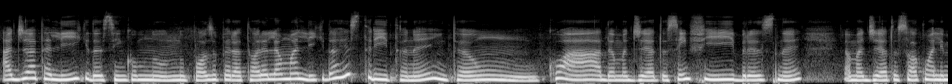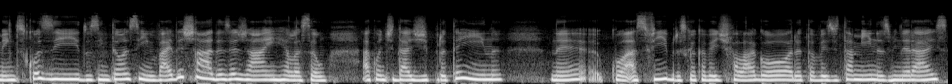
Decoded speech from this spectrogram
a dieta líquida, assim como no, no pós-operatório, ela é uma líquida restrita, né? Então, coada, é uma dieta sem fibras, né? É uma dieta só com alimentos cozidos. Então, assim, vai deixar a desejar em relação à quantidade de proteína né, com as fibras que eu acabei de falar agora, talvez vitaminas, minerais.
